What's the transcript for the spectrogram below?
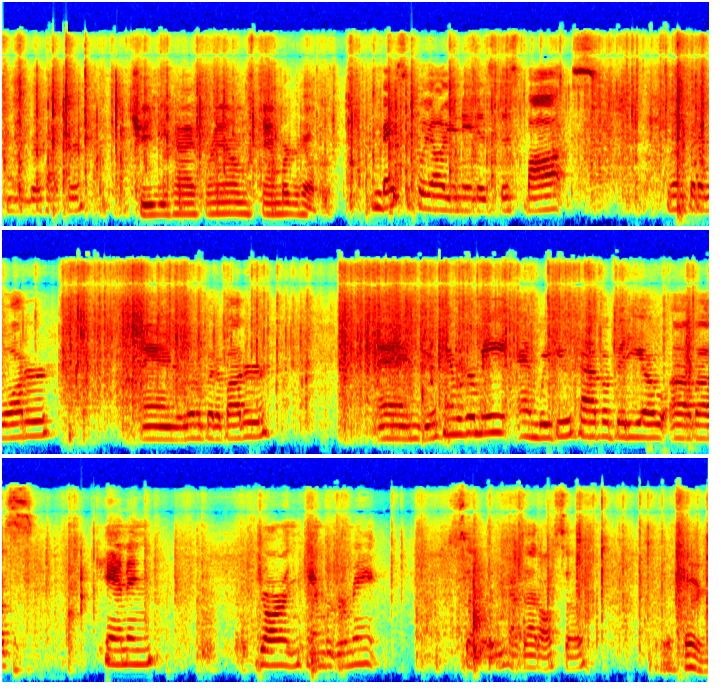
hamburger helper. cheesy hash brown hamburger helper. And basically all you need is this box, a little bit of water, and a little bit of butter, and your hamburger meat. And we do have a video of us canning, jarring hamburger meat. So we have that also. I think.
